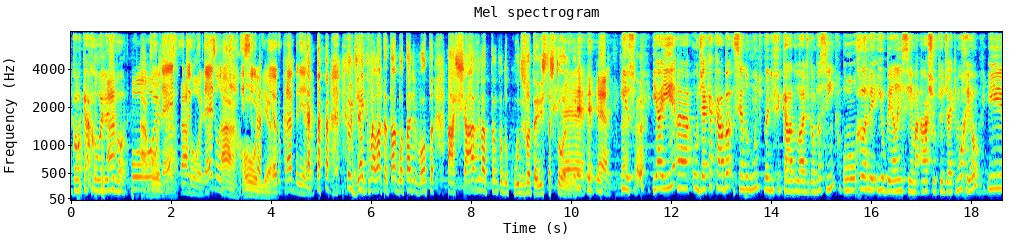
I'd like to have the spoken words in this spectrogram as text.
colocar a rolha de A volta. porra rolha. O décimo, de- o rolha. décimo A de rolha. pra abrir, né? o Jack vai lá tentar botar de volta a chave na tampa do cu dos roteiristas todos. né? É, Isso. E aí ah, o Jack acaba sendo muito danificado lá, digamos assim. O Hurley e o Ben lá em cima acham que o Jack morreu. E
